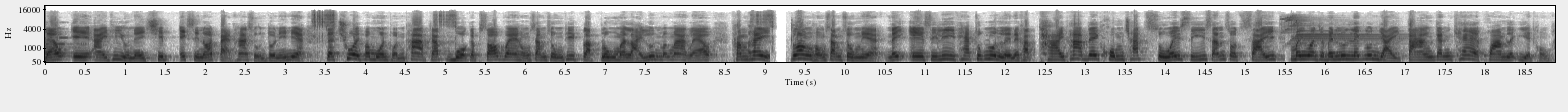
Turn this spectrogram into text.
แล้ว AI ที่อยู่ในชิป Exynos 850 ตัวนี้เนี่ย จะช่วยประมวลผลภาพครับ บวกกับซอฟต์แวร์ของ Samsung ที่ปรับปรุงมาหลายรุ่นมาก ๆ แล้วทำให้ กล้องของซัมซุงเนี่ย ใน A series แทบทุกรุ่นเลยนะครับ ถ่ายภาพได้คมชัดสวยสีสันสดใส ไม่ว่าจะเป็นรุ่นเล็กรุ่นใหญ่ต่างกันแค่ความละเอียดของภ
